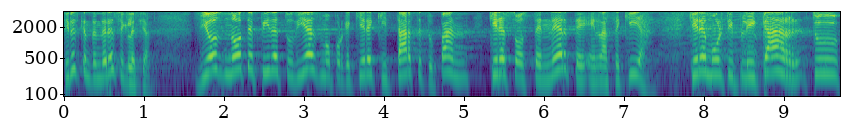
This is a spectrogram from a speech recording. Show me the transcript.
Tienes que entender eso, iglesia. Dios no te pide tu diezmo porque quiere quitarte tu pan, quiere sostenerte en la sequía, quiere multiplicar tu,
